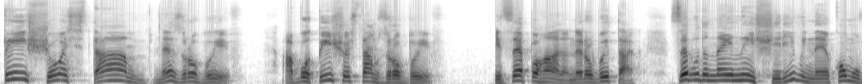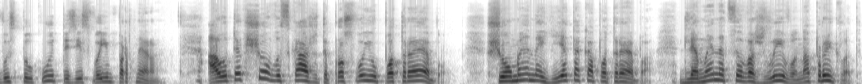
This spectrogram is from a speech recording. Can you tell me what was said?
ти щось там не зробив, або ти щось там зробив. І це погано, не роби так. Це буде найнижчий рівень, на якому ви спілкуєтеся зі своїм партнером. А от якщо ви скажете про свою потребу, що у мене є така потреба, для мене це важливо, наприклад.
